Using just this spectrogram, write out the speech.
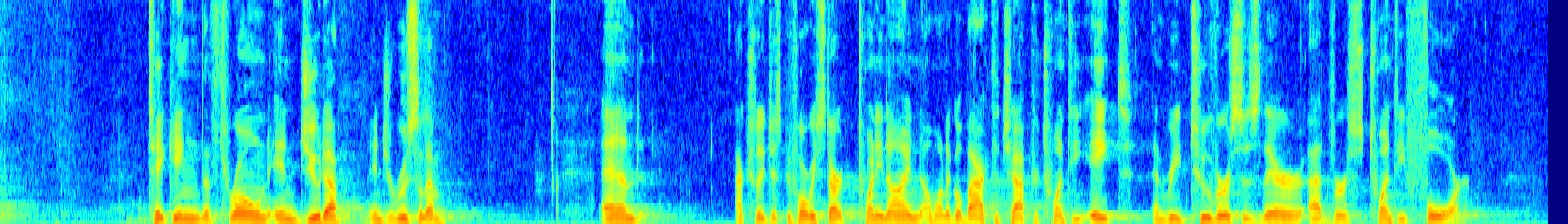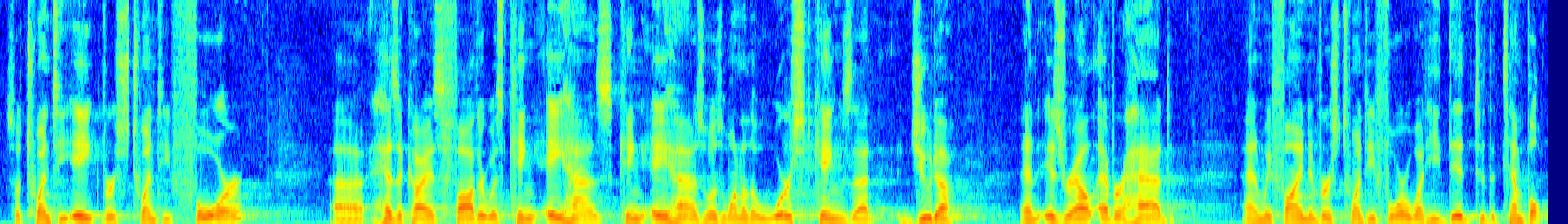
taking the throne in Judah, in Jerusalem. And Actually, just before we start 29, I want to go back to chapter 28 and read two verses there at verse 24. So, 28, verse 24. Uh, Hezekiah's father was King Ahaz. King Ahaz was one of the worst kings that Judah and Israel ever had. And we find in verse 24 what he did to the temple.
